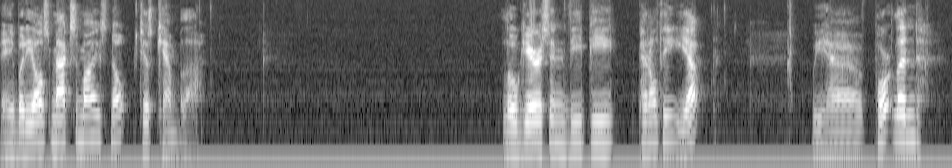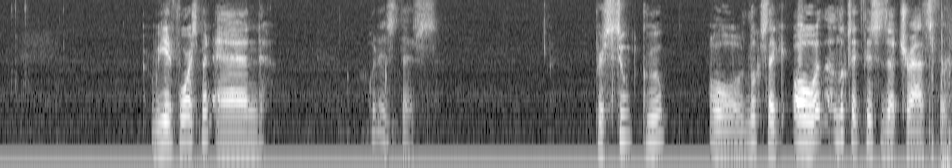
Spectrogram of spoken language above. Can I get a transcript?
anybody else maximize? Nope, just Kembla. Low garrison VP penalty, yep. We have Portland reinforcement and what is this? Pursuit group. Oh, it looks like oh, it looks like this is a transfer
